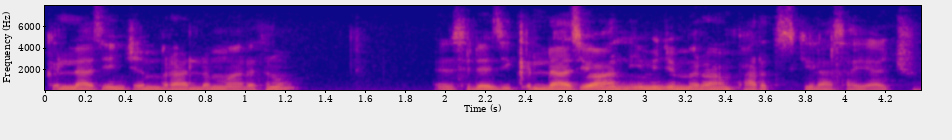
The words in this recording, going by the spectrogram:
ቅላጼ እንጨምራለን ማለት ነው። ስለዚህ ቅላጼዋን የመጀመሪያዋን part እስኪ ላሳያችሁ።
